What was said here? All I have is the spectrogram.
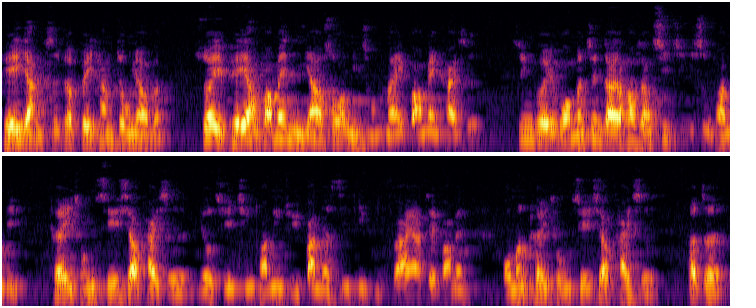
培养是个非常重要的，所以培养方面你要说你从哪一方面开始？幸亏我们现在好像戏剧艺术团体可以从学校开始，尤其青团队举办的戏剧比赛啊这方面，我们可以从学校开始，或者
